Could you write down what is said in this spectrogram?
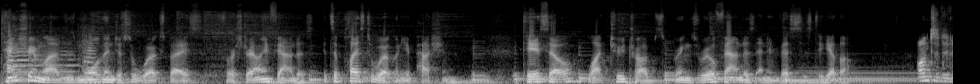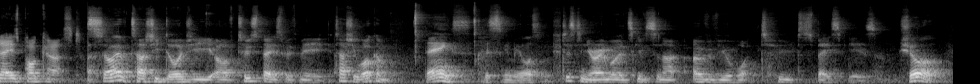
Tankstream Labs is more than just a workspace for Australian founders, it's a place to work on your passion. TSL, like Two Tribes, brings real founders and investors together. On to today's podcast. So I have Tashi Dorji of Two Space with me. Tashi, welcome. Thanks. This is going to be awesome. Just in your own words, give us an overview of what Two Space is. Sure.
